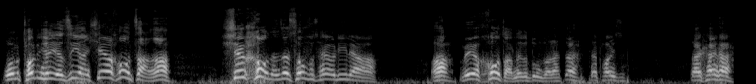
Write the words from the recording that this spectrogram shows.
我们投顶球也是一样，先要后掌啊，先后掌再收腹才有力量啊。啊，没有后掌那个动作，来再来再抛一次，大家看一看。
